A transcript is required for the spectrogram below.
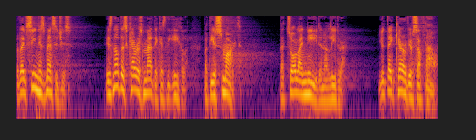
but I've seen his messages. He's not as charismatic as the Eagle, but he is smart. That's all I need in a leader. You take care of yourself now.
